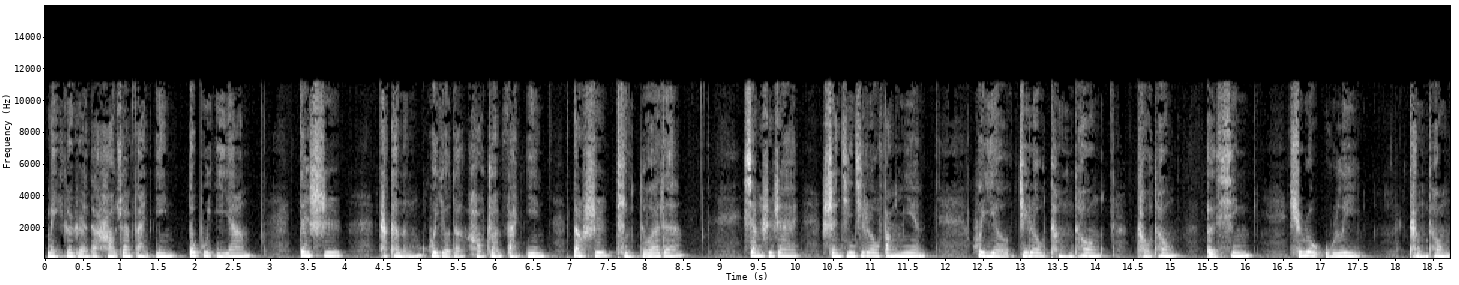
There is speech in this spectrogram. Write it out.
每个人的好转反应都不一样，但是他可能会有的好转反应倒是挺多的，像是在神经肌肉方面，会有肌肉疼痛。头痛、恶心、虚弱无力、疼痛、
